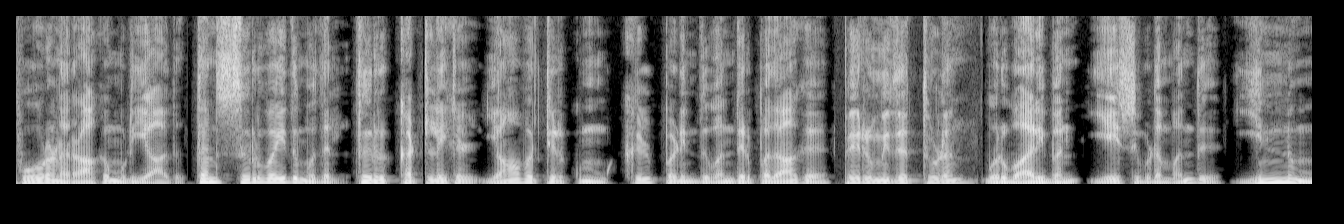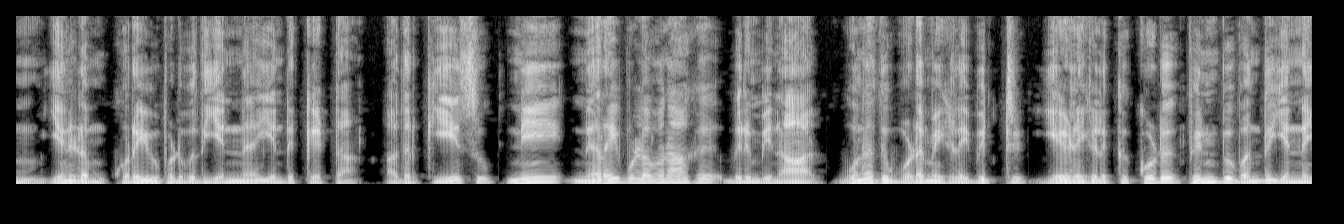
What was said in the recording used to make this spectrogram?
பூரணராக முடியாது. தன் சிறுவயது முதல் திரு கட்டளைகள் யாவற்றிற்கும் கீழ்ப்படிந்து வந்திருப்பதாக பெருமிதத்துடன் ஒரு வாலிபன் இயேசுவிடம் வந்து இன்னும் என்னிடம் குறைவுபடுவது என்ன? என்று கேட்டான். அதற்கு இயேசு நீ நிறைவுள்ளவனாக விரும்பினால் உனது உடைமைகளை விற்று ஏழைகளுக்கு கொடு பின்பு வந்து என்னை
